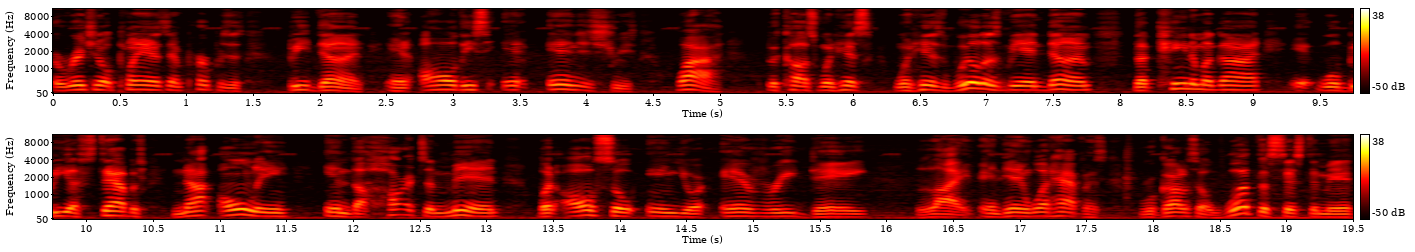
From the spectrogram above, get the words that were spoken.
original plans and purposes be done in all these industries. Why? Because when his when his will is being done, the kingdom of God it will be established not only in the hearts of men, but also in your everyday life. And then what happens? Regardless of what the system is,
